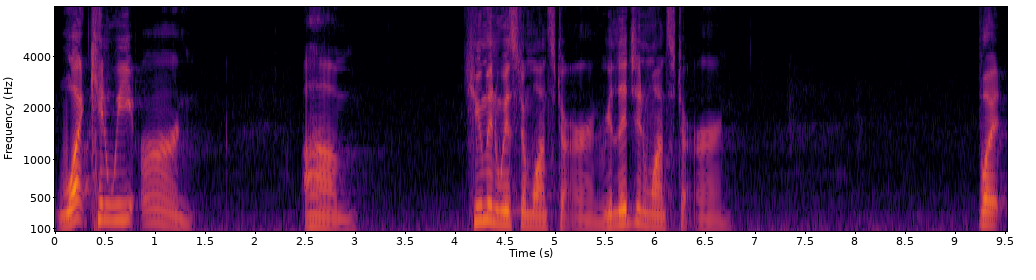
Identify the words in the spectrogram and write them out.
What can we earn? Um, human wisdom wants to earn, religion wants to earn. But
